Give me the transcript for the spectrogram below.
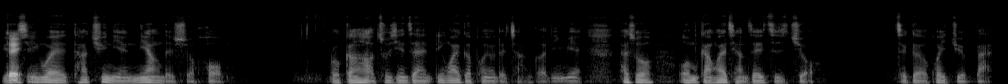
原因是因为他去年酿的时候，我刚好出现在另外一个朋友的场合里面。他说：“我们赶快抢这一支酒，这个会绝版。”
